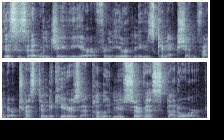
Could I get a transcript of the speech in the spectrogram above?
This is Edwin J. Viera for New York News Connection. Find our trust indicators at publicnewsservice.org.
